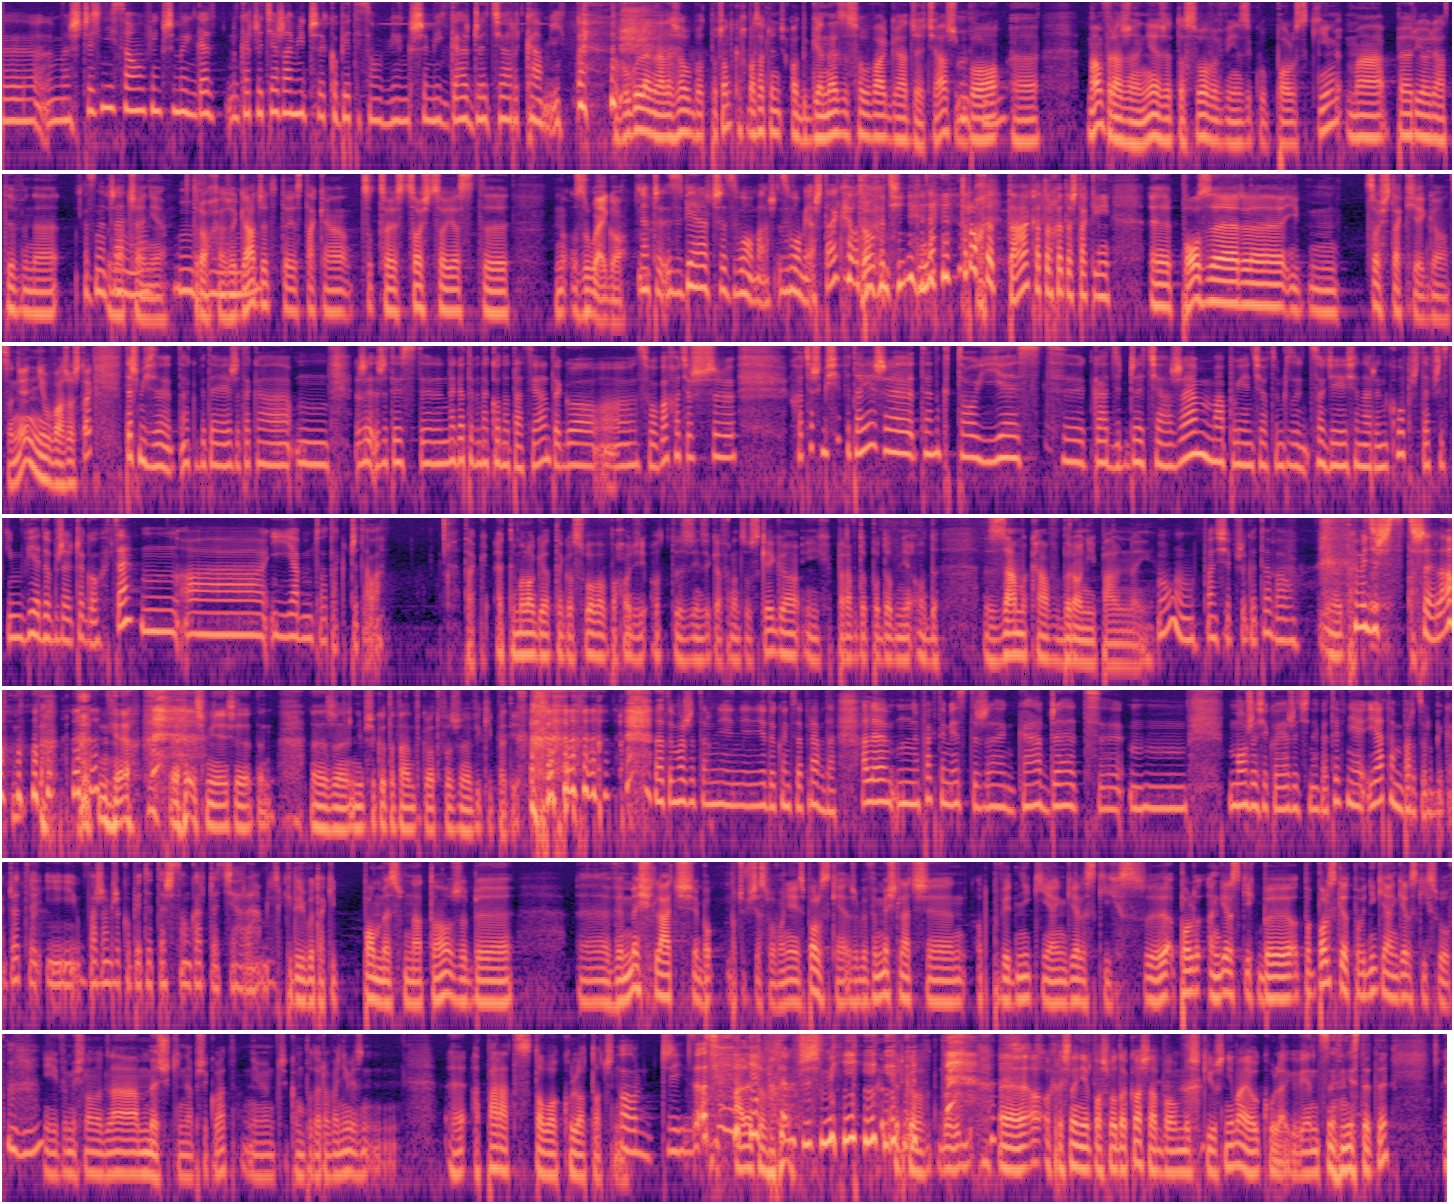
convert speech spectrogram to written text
mężczyźni są większymi ga- gadżeciarzami, czy kobiety są większymi gadżeciarkami. To w ogóle należałoby od początku chyba zacząć od genezy słowa gadżeciarz, bo e, mam wrażenie, że to słowo w języku polskim ma perioratywne Znaczenie. znaczenie Mhm. trochę, że gadżet to jest taka, co, co jest coś, co jest y, no, złego. Znaczy zbieracz złomasz, złomiarz, tak? O to Trochę- chodzi. No, trochę tak, a trochę też taki y, pozer y, i mm, coś takiego, co nie? Nie uważasz tak? Też mi się tak wydaje, że taka, mm, że, że to jest y, negatywna konotacja tego e, słowa, chociaż, y, chociaż mi się wydaje, że ten, kto jest y, gadżeciarzem, ma pojęcie o tym, co, dzieje się na rynku, przede wszystkim wie dobrze, czego chce mm, i ja bym to tak czytała. Tak, etymologia tego słowa pochodzi od, z języka francuskiego i prawdopodobnie od zamka w broni palnej. U, pan się przygotował. Y, tak, Będziesz strzelał? nie, śmieję się, ten, y, że nie przygotowałem, tylko otworzyłem Wikipedię. No to może tam nie, nie, nie do końca prawda. Ale mm, faktem jest, że gadżet mm, może się kojarzyć negatywnie. Ja tam bardzo lubię gadżety i uważam, że kobiety też są gadżeciarami. Kiedyś był taki pomysł na to, żeby e, wymyślać, bo oczywiście słowo nie jest polskie, żeby wymyślać e, odpowiedniki angielskich, s- pol, angielskich by, odpo, polskie odpowiedniki angielskich słów. I wymyślono dla myszki na przykład, nie wiem czy komputerowe, nie wiem, e, aparat stołokulotoczny. O Jesus, Ale to to brzmi. tylko no, e, określenie poszło do kosza, bo myszki już nie mają kulek, więc niestety.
